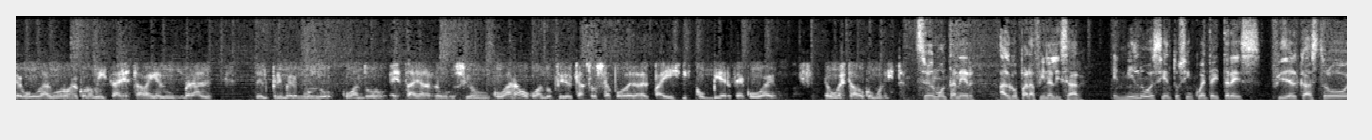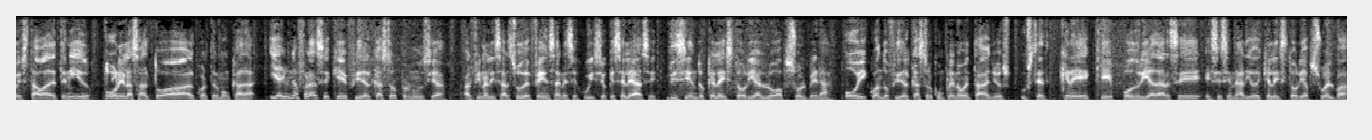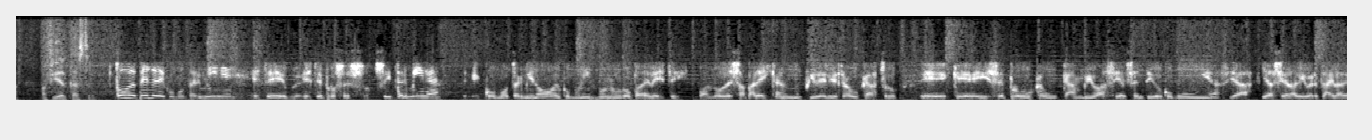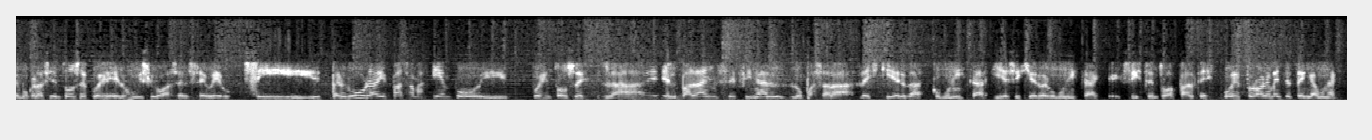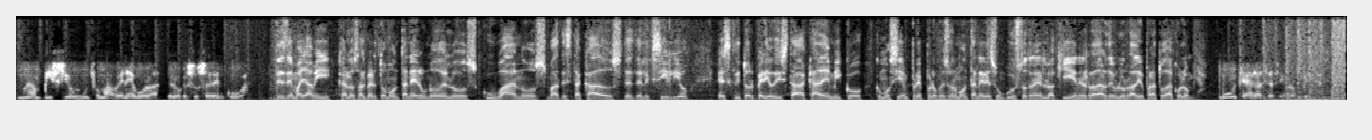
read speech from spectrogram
según algunos economistas, estaba en el umbral del primer mundo cuando estalla la revolución cubana o cuando Fidel Castro se apodera del país y convierte a Cuba en, en un Estado comunista. Señor Montaner, algo para finalizar. En 1953, Fidel Castro estaba detenido por el asalto a, al cuartel Moncada y hay una frase que Fidel Castro pronuncia al finalizar su defensa en ese juicio que se le hace, diciendo que la historia lo absolverá. Hoy, cuando Fidel Castro cumple 90 años, ¿usted cree que podría darse ese escenario de que la historia absuelva a Fidel Castro? Todo depende de cómo termine este, este proceso. Si termina eh, como terminó el comunismo en Europa del Este, cuando desaparezcan Fidel y Raúl Castro, eh, que se produzca un cambio hacia el sentido común y hacia, y hacia la libertad y la democracia, entonces pues el juicio va a ser severo. Si perdura y pasa más tiempo y pues entonces la, el balance final lo pasará la izquierda comunista y esa izquierda comunista que existe en todas partes, pues probablemente tenga una, una visión mucho más benévola de lo que sucede en Cuba. Desde Miami, Carlos Alberto Montaner, uno de los cubanos más destacados desde el exilio, escritor, periodista, académico, como siempre, profesor Montaner, es un gusto tenerlo aquí en el radar de Blue Radio para toda Colombia. Muchas gracias, señor Ospina.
